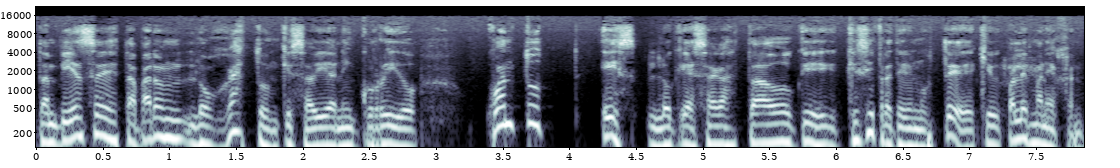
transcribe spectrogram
también se destaparon los gastos en que se habían incurrido. ¿Cuánto es lo que se ha gastado? ¿Qué, qué cifra tienen ustedes? ¿Qué, ¿Cuáles manejan?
